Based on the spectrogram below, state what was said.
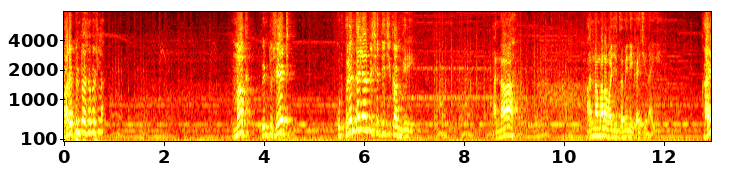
अरे पिंटू असा बसला. मग पिंटू शेठ कुठपर्यंत आली आपली शेतीची कामगिरी? अण्णा अण्णा मला माझी जमीन ऐकायची नाही. काय?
